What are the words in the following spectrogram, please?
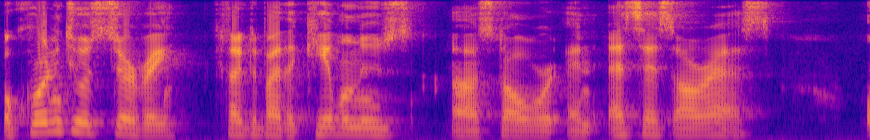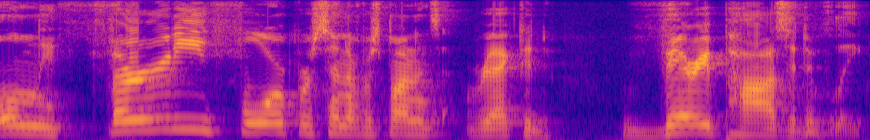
According to a survey conducted by the cable news uh, stalwart and SSRS, only 34% of respondents reacted very positively,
